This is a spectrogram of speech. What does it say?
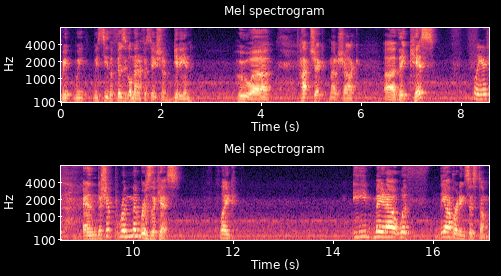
we, we, we see the physical manifestation of Gideon, who, uh, hot chick, not a shock. Uh, they kiss, Weird. and the ship remembers the kiss. Like, he made out with the operating system.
